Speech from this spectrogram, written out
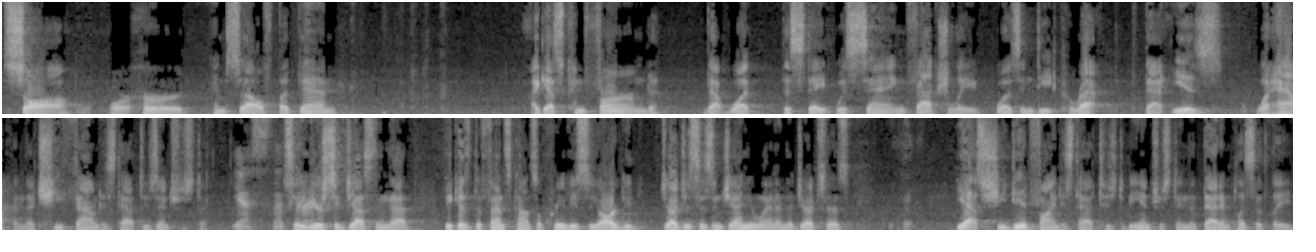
saw or heard himself, but then, I guess, confirmed that what the state was saying factually was indeed correct. That is what happened, that she found his tattoos interesting. Yes, that's So correct. you're suggesting that because defense counsel previously argued, Judge, this isn't genuine, and the judge says, yes, she did find his tattoos to be interesting, that that implicitly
